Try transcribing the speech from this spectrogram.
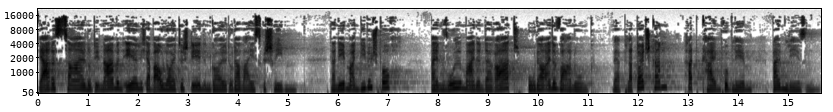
Jahreszahlen und die Namen ehelicher Bauleute stehen in Gold oder Weiß geschrieben. Daneben ein Bibelspruch, ein wohlmeinender Rat oder eine Warnung. Wer Plattdeutsch kann, hat kein Problem beim Lesen.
